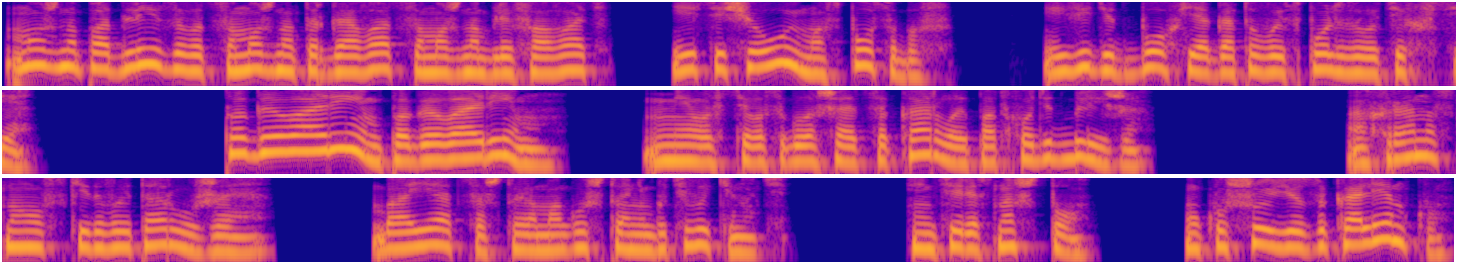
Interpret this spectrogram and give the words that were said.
Можно подлизываться, можно торговаться, можно блефовать. Есть еще уйма способов. И видит Бог, я готова использовать их все. «Поговорим, поговорим», — милостиво соглашается Карла и подходит ближе. Охрана снова вскидывает оружие. Боятся, что я могу что-нибудь выкинуть. Интересно, что? Укушу ее за коленку?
